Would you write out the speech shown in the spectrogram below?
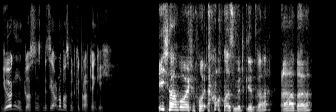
Jürgen, du hast uns mit sich auch noch was mitgebracht, denke ich. Ich habe euch heute auch was mitgebracht, aber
